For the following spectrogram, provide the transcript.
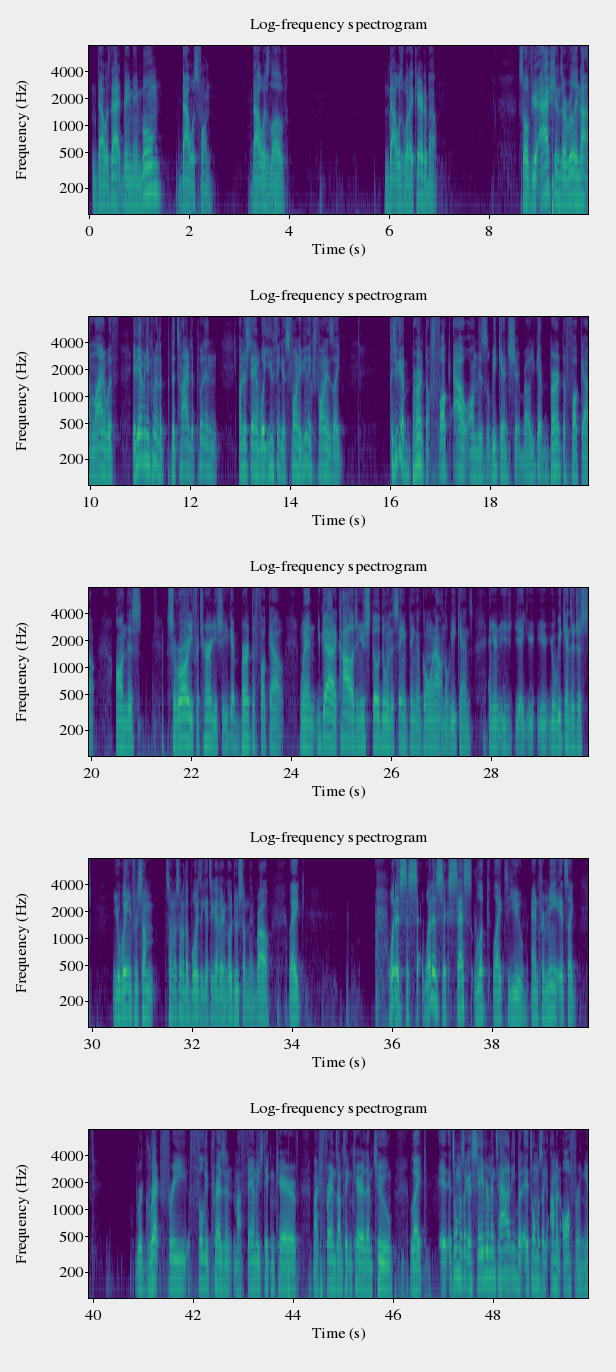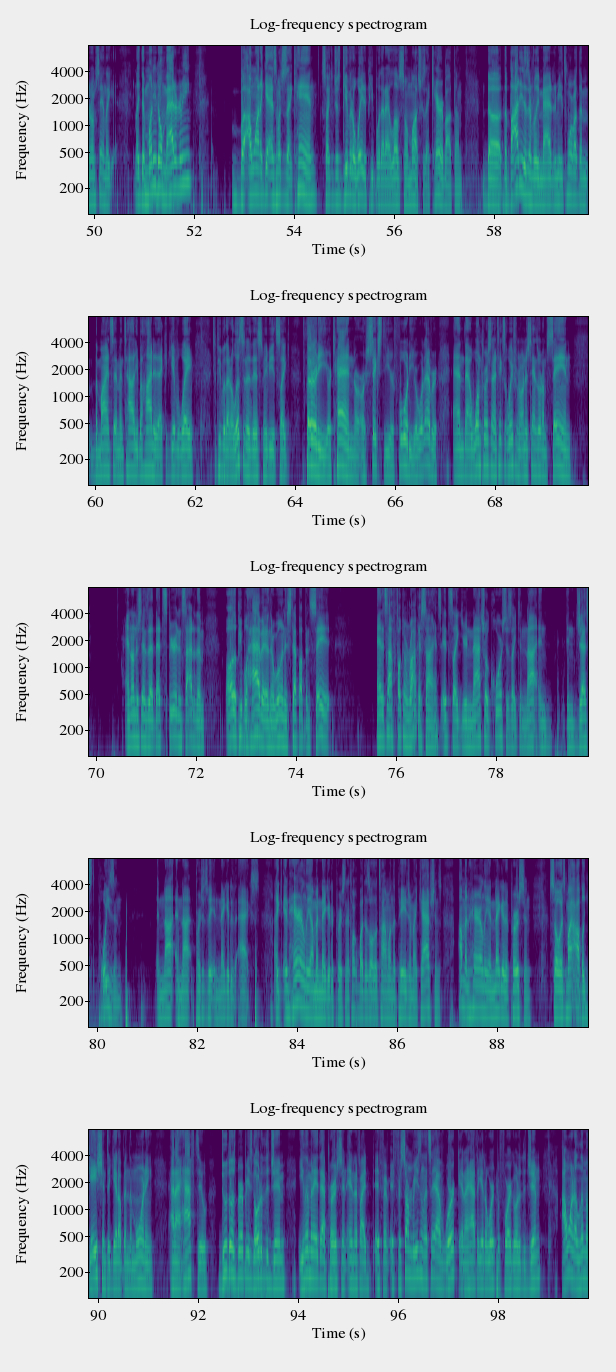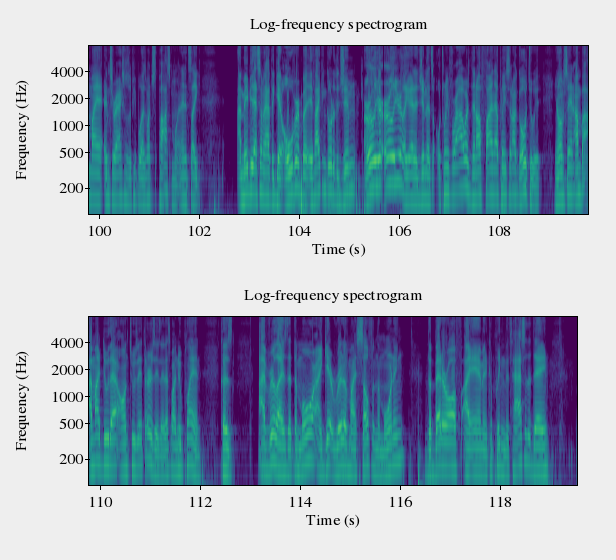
that was that. Bang bang boom. That was fun. That was love. That was what I cared about. So if your actions are really not in line with, if you haven't even put in the, the time to put in, understand what you think is fun, if you think fun is like, because you get burnt the fuck out on this weekend shit, bro. You get burnt the fuck out on this sorority fraternity shit. You get burnt the fuck out when you get out of college and you're still doing the same thing of going out on the weekends, and you you, you, you, your weekends are just you're waiting for some some some of the boys to get together and go do something, bro. Like, what is what does success look like to you? And for me, it's like regret free, fully present. My family's taken care of. My friends, I'm taking care of them too. Like it, it's almost like a savior mentality, but it's almost like I'm an offering. You know what I'm saying? Like like the money don't matter to me, but I want to get as much as I can so I can just give it away to people that I love so much because I care about them. The the body doesn't really matter to me. It's more about the the mindset mentality behind it that I could give away to people that are listening to this. Maybe it's like 30 or 10 or, or 60 or 40 or whatever. And that one person that takes away from it understands what I'm saying and understands that that spirit inside of them, other people have it and they're willing to step up and say it. And it's not fucking rocket science. It's like your natural course is like to not in, ingest poison and not and not participate in negative acts. Like inherently I'm a negative person. I talk about this all the time on the page in my captions. I'm inherently a negative person. So it's my obligation to get up in the morning and I have to do those burpees, go to the gym, eliminate that person. And if I if if for some reason let's say I have work and I have to get to work before I go to the gym, I want to limit my interactions with people as much as possible. And it's like maybe that's something I have to get over. But if I can go to the gym earlier, earlier, like at a gym that's 24 hours, then I'll find that place and I'll go to it. You know what I'm saying? I'm, I might do that on Tuesday, Thursdays. Like that's my new plan. Because I've realized that the more I get rid of myself in the morning, the better off I am in completing the tasks of the day,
